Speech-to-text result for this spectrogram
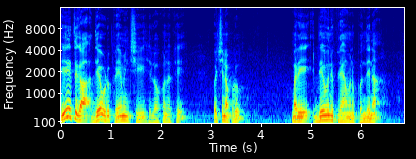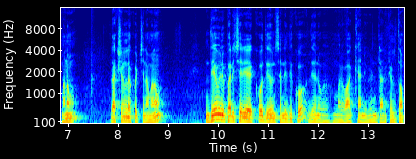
ఈ రీతిగా దేవుడు ప్రేమించి ఈ లోకంలోకి వచ్చినప్పుడు మరి దేవుని ప్రేమను పొందిన మనం రక్షణలోకి వచ్చిన మనం దేవుని పరిచర్యకో దేవుని సన్నిధికో దేవుని మరి వాక్యాన్ని వినటానికి వెళ్తాం.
